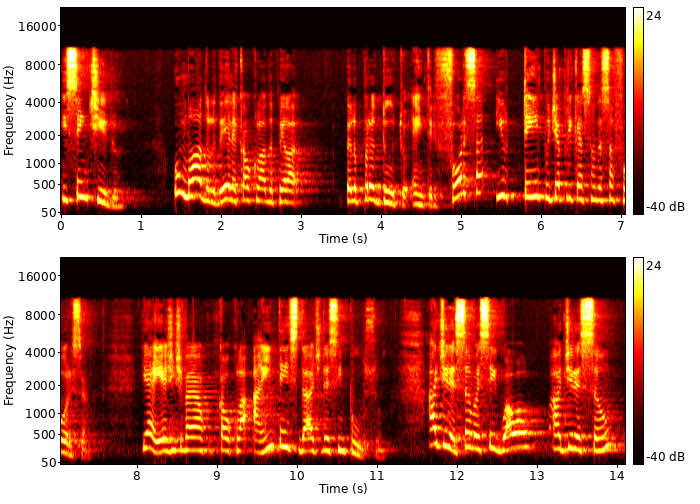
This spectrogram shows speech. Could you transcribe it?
e sentido. O módulo dele é calculado pela, pelo produto entre força e o tempo de aplicação dessa força. E aí a gente vai calcular a intensidade desse impulso. A direção vai ser igual à direção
